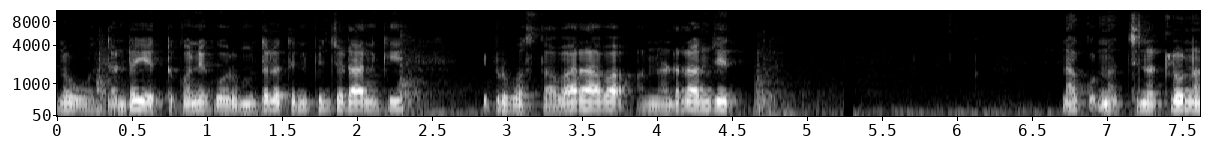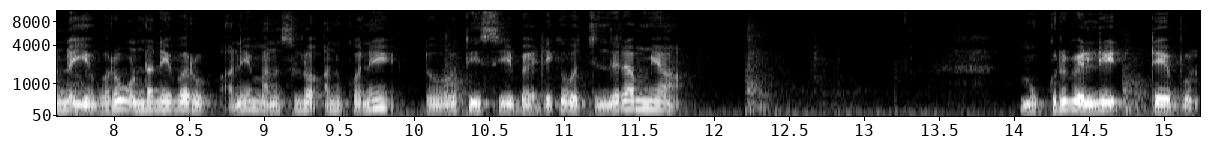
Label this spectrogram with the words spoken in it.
నువ్వు వద్దంటే ఎత్తుకొని గోరుముద్దలు తినిపించడానికి ఇప్పుడు వస్తావా రావా? అన్నాడు రంజిత్. నాకు నచ్చినట్లు నన్ను ఎవరు ఉండనివ్వరు అని మనసులో అనుకొని డోరు తీసి బయటికి వచ్చింది రమ్య. ముగ్గురు వెళ్ళి టేబుల్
